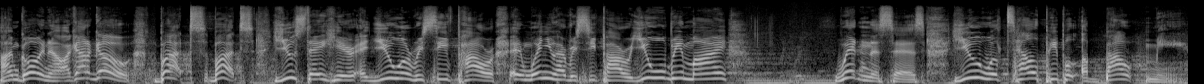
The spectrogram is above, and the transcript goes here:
I'm going now. I got to go. But, but, you stay here and you will receive power. And when you have received power, you will be my witnesses. You will tell people about me.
